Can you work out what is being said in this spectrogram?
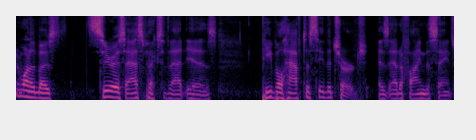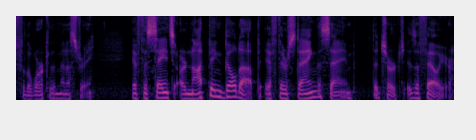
And one of the most serious aspects of that is people have to see the church as edifying the saints for the work of the ministry. If the saints are not being built up, if they're staying the same, the church is a failure.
